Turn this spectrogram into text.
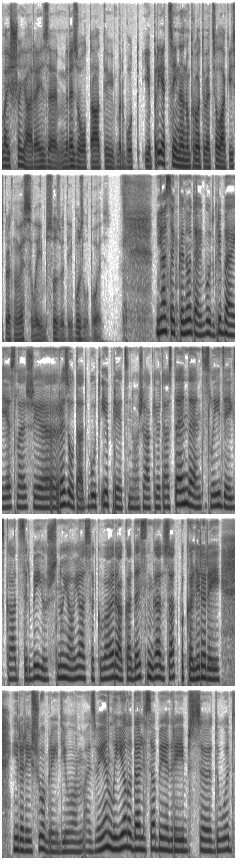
vai šajā reizē rezultāti varbūt iepriecina, nu, proti, vai cilvēki izpratne veselības uzvedību uzlabojas? Jāsaka, ka noteikti būtu gribējies, lai šie rezultāti būtu iepriecinošāki, jo tās tendences līdzīgas, kādas ir bijušas, nu jau jāsaka, vairāk kā desmit gadus atpakaļ ir arī, ir arī šobrīd, jo aizvien liela daļa sabiedrības eh, dod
